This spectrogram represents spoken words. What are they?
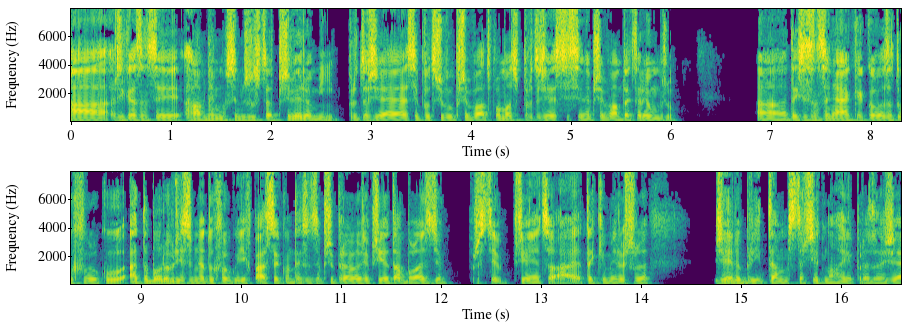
a říkal jsem si, hlavně musím zůstat při vědomí, protože si potřebuji přivolat pomoc, protože jestli si nepřivolám, tak tady umřu. A, takže jsem se nějak jako za tu chvilku, a to bylo dobře, že jsem měl tu chvilku těch pár sekund, tak jsem se připravil, že přijde ta bolest, že prostě přijde něco a taky mi došlo, že je dobrý tam strčit nohy, protože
